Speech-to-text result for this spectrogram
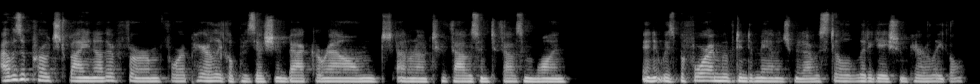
I was approached by another firm for a paralegal position back around, I don't know, 2000, 2001. And it was before I moved into management. I was still a litigation paralegal.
